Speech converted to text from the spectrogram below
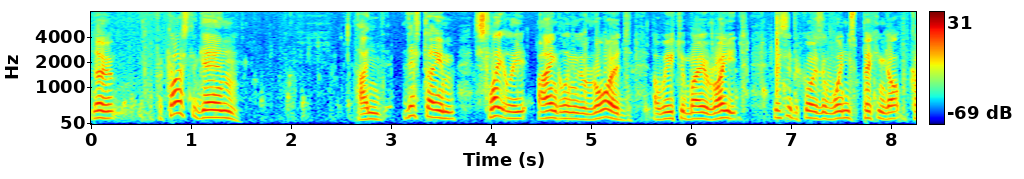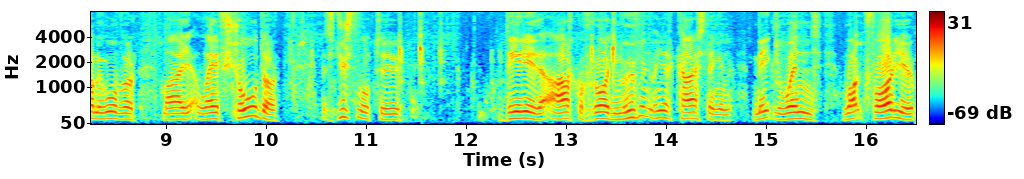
Now, if I cast again, and this time slightly angling the rod away to my right, this is because the wind's picking up coming over my left shoulder. It's useful to vary the arc of rod movement when you're casting and make the wind work for you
